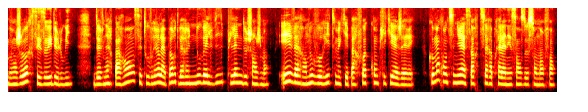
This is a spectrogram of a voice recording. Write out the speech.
Bonjour, c'est Zoé de Louis. Devenir parent, c'est ouvrir la porte vers une nouvelle vie pleine de changements et vers un nouveau rythme qui est parfois compliqué à gérer. Comment continuer à sortir après la naissance de son enfant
